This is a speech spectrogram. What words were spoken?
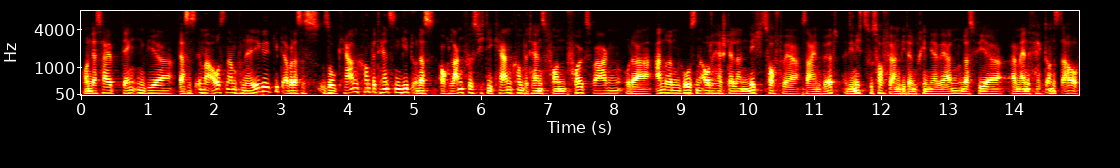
Und deshalb denken wir, dass es immer Ausnahmen von der Regel gibt, aber dass es so Kernkompetenzen gibt und dass auch langfristig die Kernkompetenz von Volkswagen oder anderen großen Autoherstellern nicht Software sein wird, die nicht zu Softwareanbietern primär werden und dass wir im Endeffekt uns darauf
